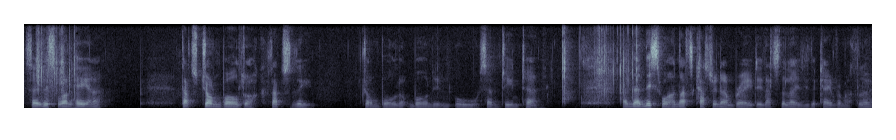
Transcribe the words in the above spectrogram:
So this one here that's John Baldock. That's the John Baldock born in ooh, 1710. And then this one, that's Catherine Ann Brady. That's the lady that came from Athlone.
